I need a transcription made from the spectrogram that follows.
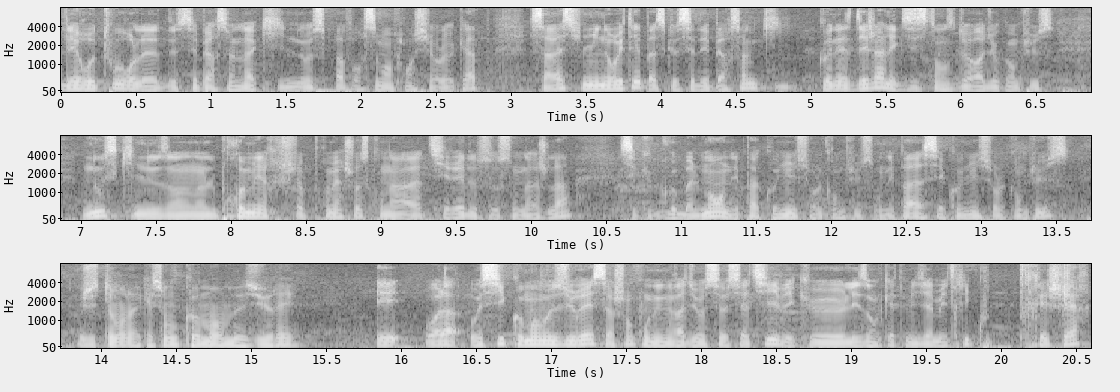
les retours de ces personnes-là qui n'osent pas forcément franchir le cap, ça reste une minorité parce que c'est des personnes qui connaissent déjà l'existence de Radio Campus. Nous, ce qui nous en, le premier, la première chose qu'on a tiré de ce sondage-là, c'est que globalement, on n'est pas connu sur le campus. On n'est pas assez connu sur le campus. Justement, la question comment mesurer Et voilà, aussi comment mesurer, sachant qu'on est une radio associative et que les enquêtes médiamétriques coûtent très cher.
